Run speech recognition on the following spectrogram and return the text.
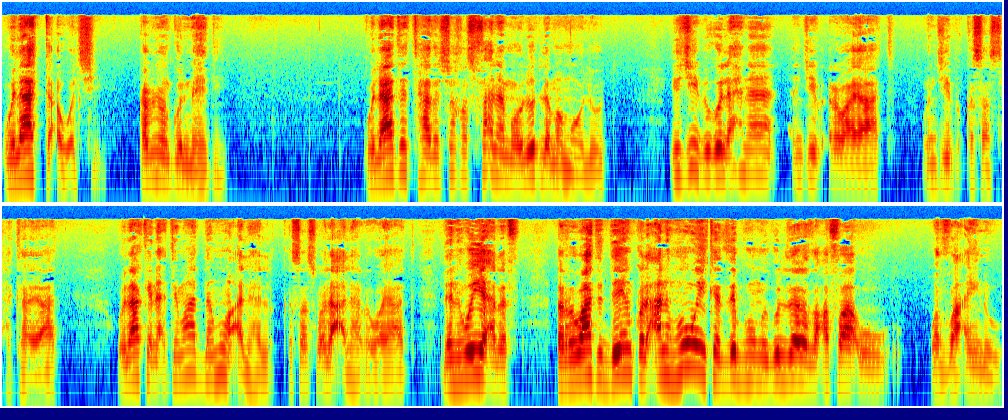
ولادته أول شيء قبل ما نقول مهدي. ولادة هذا الشخص فعلا مولود لما مولود. يجيب يقول إحنا نجيب روايات ونجيب قصص حكايات ولكن اعتمادنا مو على هالقصص ولا على هالروايات لأن هو يعرف الرواة اللي ينقل عنهم هو يكذبهم ويقول ذول ضعفاء ووضاعين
